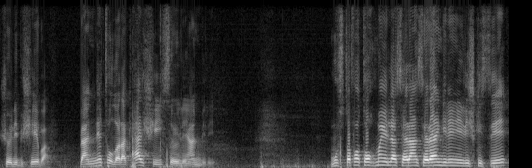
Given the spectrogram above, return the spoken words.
Şöyle bir şey var. Ben net olarak her şeyi söyleyen biriyim. Mustafa Tohma ile Seren Serengil'in ilişkisi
